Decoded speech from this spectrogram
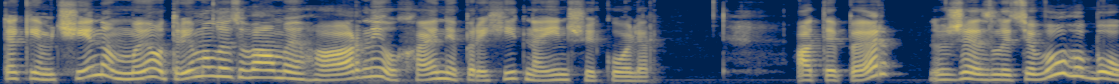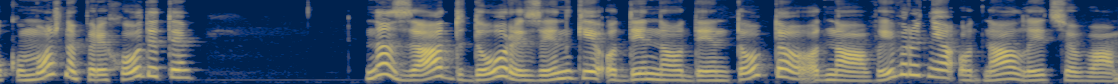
Таким чином, ми отримали з вами гарний охайний перехід на інший колір. А тепер вже з лицевого боку можна переходити назад до резинки один на один, тобто одна виворотня, одна лицьова.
